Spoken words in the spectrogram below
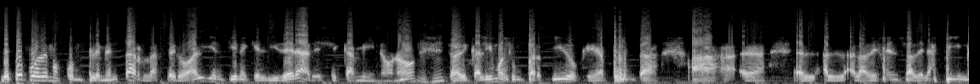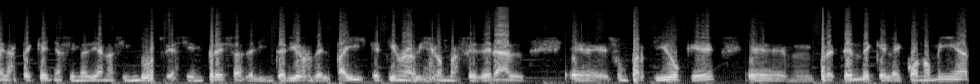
Después podemos complementarla, pero alguien tiene que liderar ese camino, ¿no? El radicalismo es un partido que apunta a, la defensa de las pymes, las pequeñas y medianas industrias y empresas del interior del país, que tiene una visión más federal. Eh, es un partido que eh, pretende que la economía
